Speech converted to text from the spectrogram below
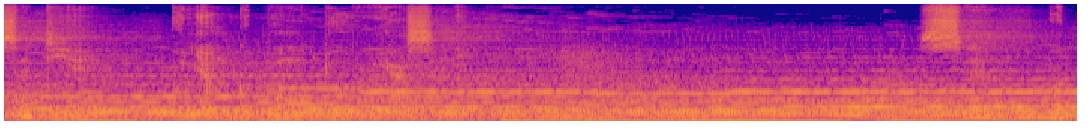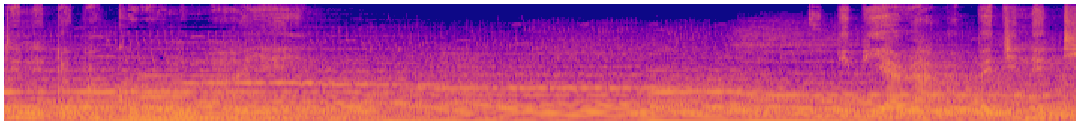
sɛdeɛ onyankopɔn dɔɔ wiase ni sɛ ɔde ne dɔba korɔ no maa yɛn obi biara a ɔbɛgye n'adi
